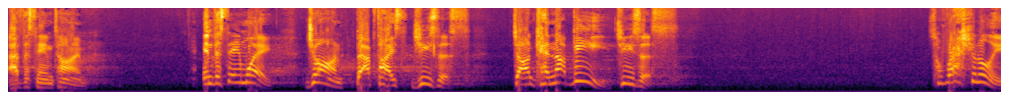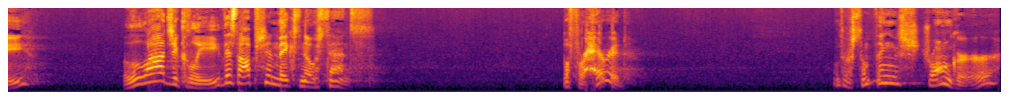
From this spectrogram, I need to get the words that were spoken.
at the same time? In the same way, John baptized Jesus. John cannot be Jesus. So, rationally, Logically, this option makes no sense. But for Herod, well, there's something stronger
